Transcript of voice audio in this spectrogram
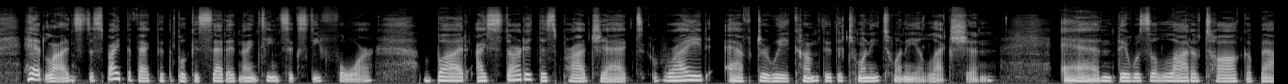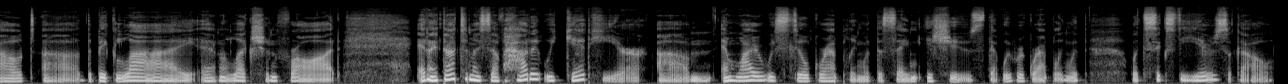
headlines, despite the fact that the book is set in 1964. But I started this project right after we had come through the 2020 election. And there was a lot of talk about uh, the big lie and election fraud. And I thought to myself, how did we get here? Um, and why are we still grappling with the same issues that we were grappling with, what, 60 years ago?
